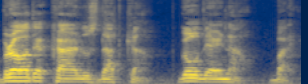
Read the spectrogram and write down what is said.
BrotherCarlos.com. Go there now. Bye.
